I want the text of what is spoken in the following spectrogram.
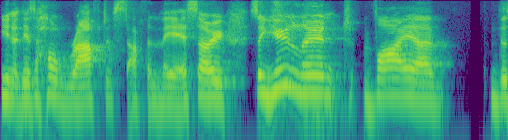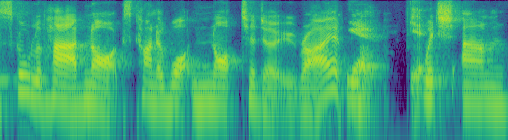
you know, there's a whole raft of stuff in there. So, so you learned via the school of hard knocks, kind of what not to do, right? Yeah. yeah. Which um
